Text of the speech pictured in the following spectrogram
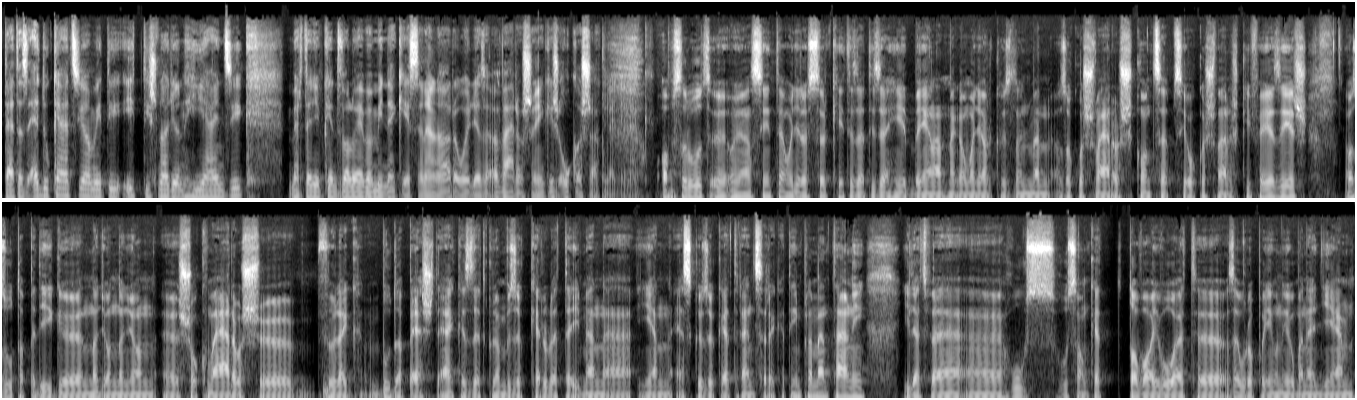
Tehát az edukáció, amit itt is nagyon hiányzik, mert egyébként valójában minden készen áll arra, hogy az a városaink is okosak legyenek. Abszolút olyan szinten, hogy először 2017-ben jelent meg a magyar közlönyben az okosváros koncepció, okosváros kifejezés, azóta pedig nagyon-nagyon sok város, főleg Budapest elkezdett különböző kerületeiben ilyen eszközöket, rendszereket implementálni, illetve 20-22 tavaly volt az Európai Unióban egy ilyen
